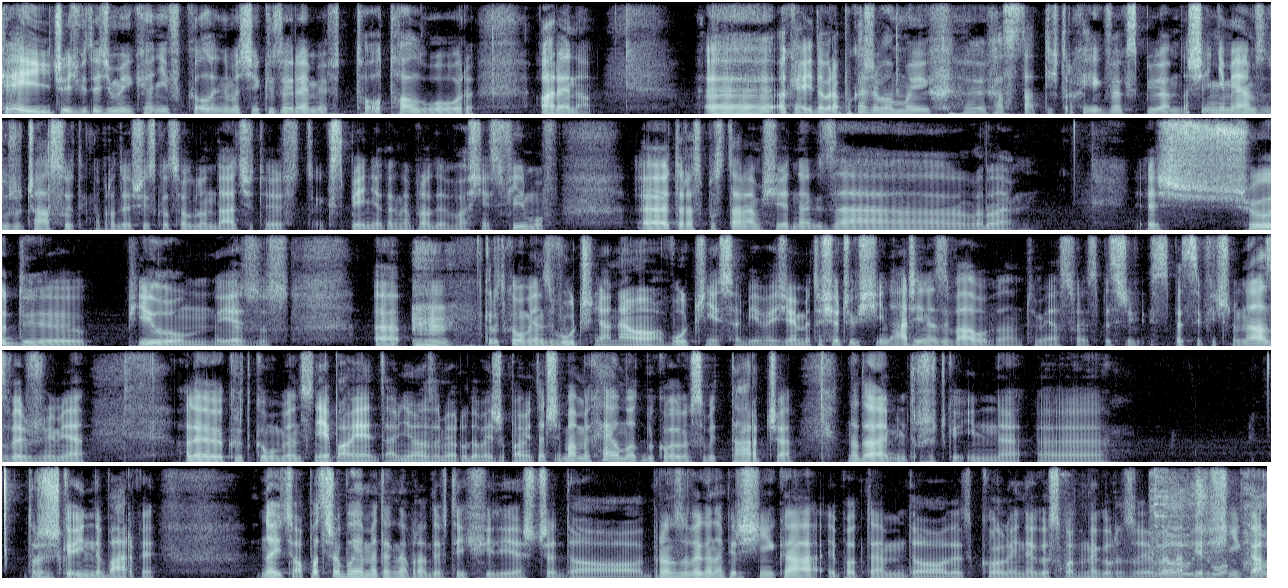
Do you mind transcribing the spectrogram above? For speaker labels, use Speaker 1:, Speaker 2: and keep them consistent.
Speaker 1: Hej, cześć, witajcie moi kochani w kolejnym odcinku zagrajmy w Total War Arena. Eee, Okej, dobra, pokażę wam moich e, trochę ich wyekspiłem, znaczy nie miałem za dużo czasu i tak naprawdę wszystko co oglądacie to jest ekspienie tak naprawdę właśnie z filmów. E, teraz postaram się jednak za... E, Should Pilum, Jezus. E, krótko mówiąc, włócznia, no, włócznie sobie weźmiemy. To się oczywiście inaczej nazywało, bo to miało swoją specyf- specyficzną nazwę w Rzymie, ale krótko mówiąc, nie pamiętam, nie mam zamiaru dawać, że pamiętam. Znaczy, mamy hełm, odblokowałem sobie tarczę, nadałem im troszeczkę inne, e, troszeczkę inne barwy. No i co, potrzebujemy tak naprawdę w tej chwili jeszcze do brązowego napierśnika i potem do, do kolejnego składanego brązowego napierśnika.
